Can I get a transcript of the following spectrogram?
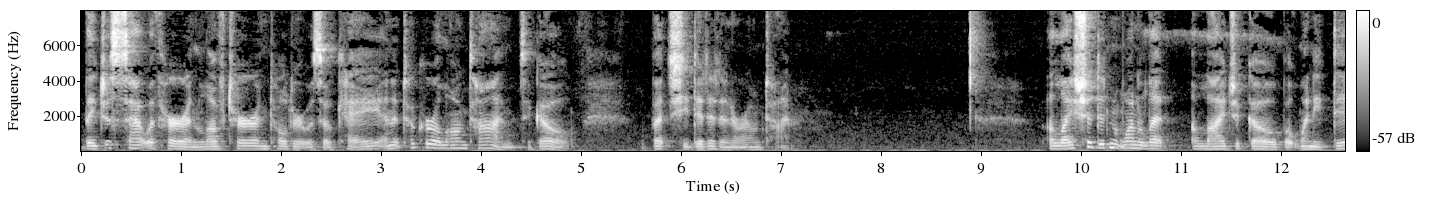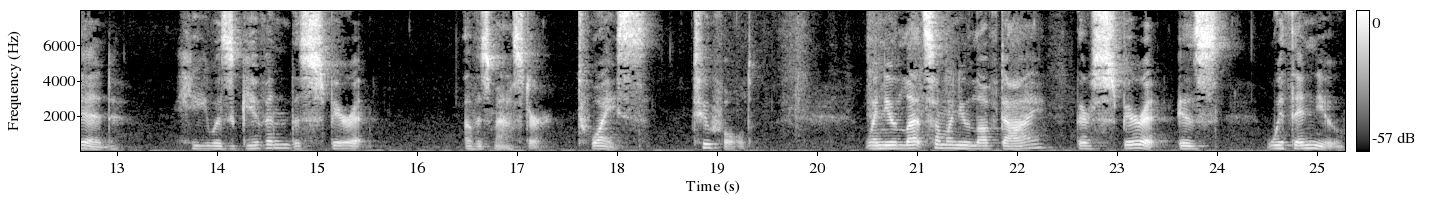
they just sat with her and loved her and told her it was okay. And it took her a long time to go, but she did it in her own time. Elisha didn't want to let Elijah go, but when he did, he was given the spirit of his master twice, twofold. When you let someone you love die, their spirit is within you.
